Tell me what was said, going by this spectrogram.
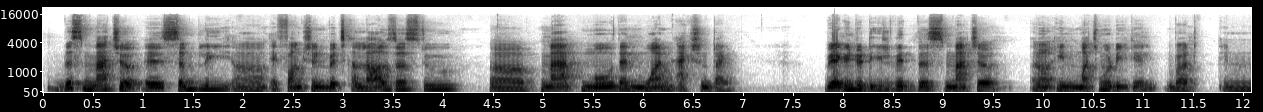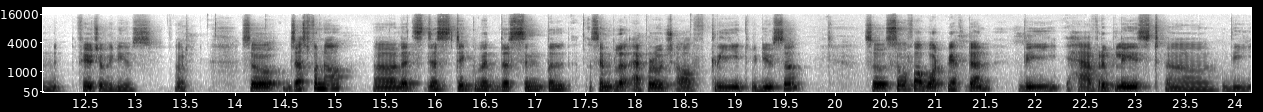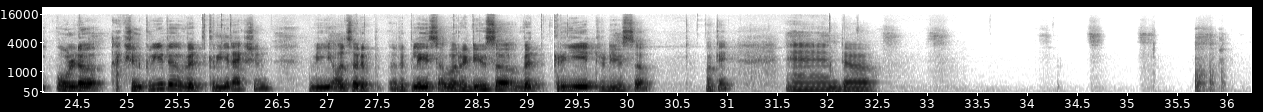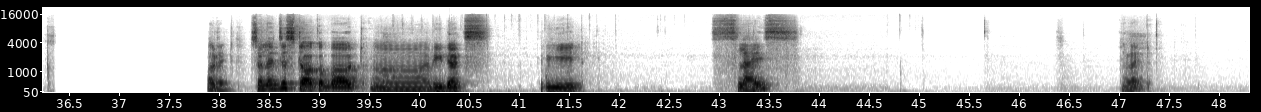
This matcher is simply uh, a function which allows us to uh, map more than one action type. We are going to deal with this matcher uh, in much more detail, but in future videos. Okay. So just for now, uh, let's just stick with the simple, simpler approach of create reducer. So, so far what we have done, we have replaced uh, the older action creator with create action. We also re replaced our reducer with create reducer. Okay. And all right, so let's just talk about uh, Redux create slice. All right.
